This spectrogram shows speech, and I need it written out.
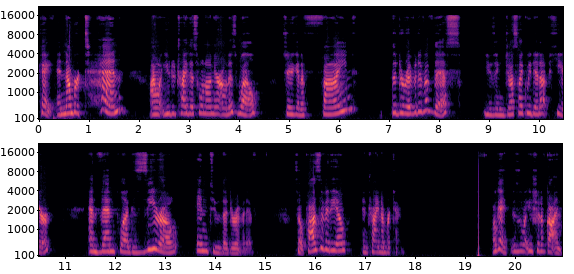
Okay, and number 10, I want you to try this one on your own as well. So you're going to find the derivative of this using just like we did up here and then plug 0 into the derivative. So pause the video and try number 10. Okay, this is what you should have gotten.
